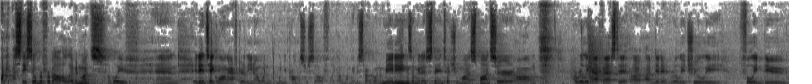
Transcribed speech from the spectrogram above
I, I stayed sober for about 11 months, I believe, and it didn't take long after you know when when you promise yourself like I'm, I'm going to start going to meetings, I'm going to stay in touch with my sponsor. Um, I really half-assed it. I, I didn't really truly fully do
